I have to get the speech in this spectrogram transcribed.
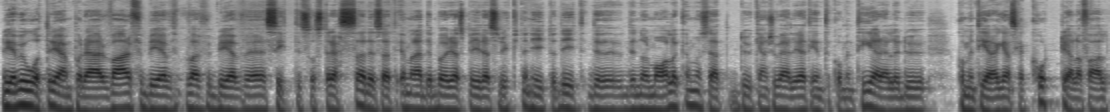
Nu är vi återigen på det här, varför blev, varför blev eh, City så stressade? Så att, jag menar, det börjar spridas rykten hit och dit. Det, det normala kan man säga att du kanske väljer att inte kommentera, eller du kommenterar ganska kort i alla fall.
